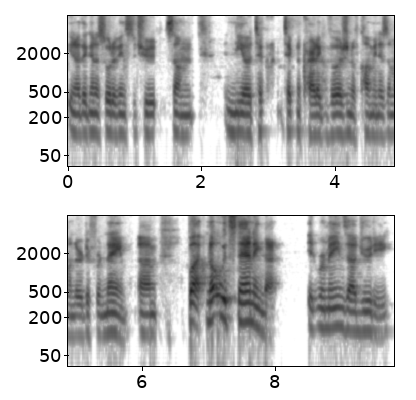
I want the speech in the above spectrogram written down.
you know, they're going to sort of institute some neo-technocratic version of communism under a different name. Um, but notwithstanding that, it remains our duty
